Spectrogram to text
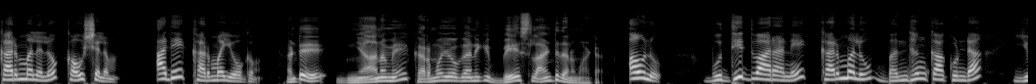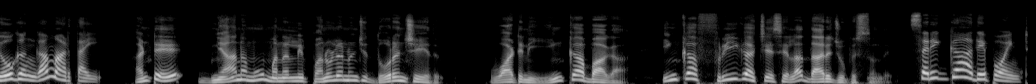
కర్మలలో కౌశలం. అదే కర్మయోగం. అంటే జ్ఞానమే కర్మయోగానికి బేస్ లాంటిదనమాట. అవును. బుద్ధి ద్వారానే కర్మలు బంధం కాకుండా యోగంగా మారతాయి. అంటే జ్ఞానము మనల్ని పనుల నుంచి దూరం చేయదు. వాటిని ఇంకా బాగా ఇంకా ఫ్రీగా చేసేలా దారి చూపిస్తుంది. సరిగ్గా అదే పాయింట్.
